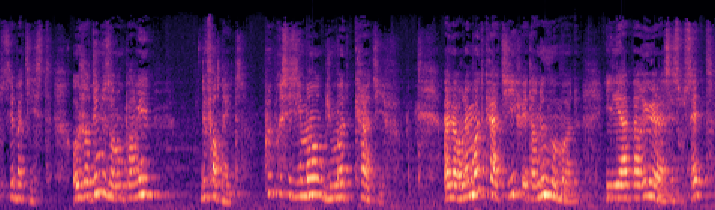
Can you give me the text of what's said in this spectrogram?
c'est Baptiste. Aujourd'hui, nous allons parler de Fortnite, plus précisément du mode créatif. Alors, le mode créatif est un nouveau mode. Il est apparu à la saison 7.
